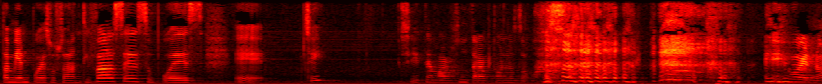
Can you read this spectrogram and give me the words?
También puedes usar antifaces, puedes, eh, sí, Sí, te amarras un trapo en los ojos. y bueno,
